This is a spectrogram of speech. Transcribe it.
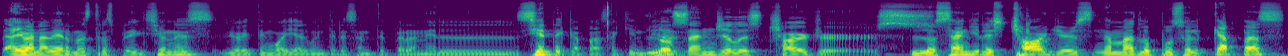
Ahí van a ver nuestras predicciones. Yo ahí tengo ahí algo interesante, pero en el 7 capaz. Aquí en Los Angeles Chargers. Los Angeles Chargers, nada más lo puso el Capas.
